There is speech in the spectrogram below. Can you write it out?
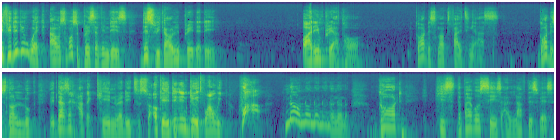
If it didn't work, I was supposed to pray seven days. This week I only prayed a day. Or I didn't pray at all. God is not fighting us. God is not look, He doesn't have a cane ready to swallow. Okay, you didn't do it one week. Wow. No, no, no, no, no, no, no. God, he's, the Bible says, I love this verse.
